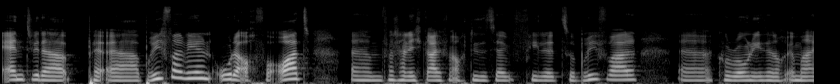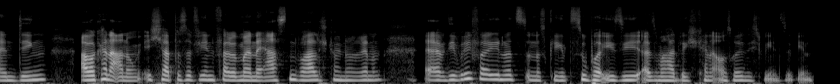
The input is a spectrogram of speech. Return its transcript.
entweder per äh, Briefwahl wählen oder auch vor Ort. Ähm, wahrscheinlich greifen auch dieses Jahr viele zur Briefwahl. Äh, Corona ist ja noch immer ein Ding. Aber keine Ahnung, ich habe das auf jeden Fall bei meiner ersten Wahl, ich kann mich noch erinnern, äh, die Briefwahl genutzt und das ging super easy. Also man hat wirklich keine Ausrede, nicht wählen zu gehen.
